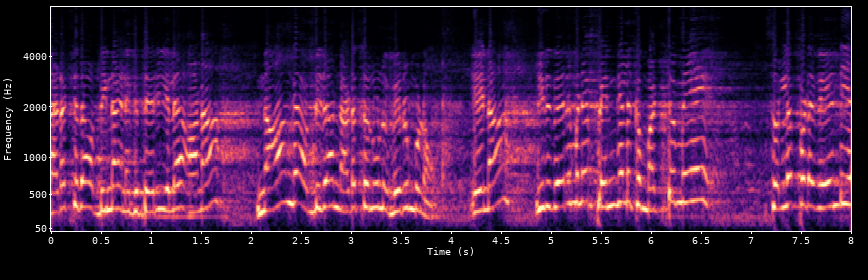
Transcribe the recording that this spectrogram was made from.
நடக்குதா அப்படின்னா எனக்கு தெரியல. ஆனா நாங்க அப்படிதான் நடத்தணும்னு விரும்பணும் ஏன்னா இது வெறுமனே பெண்களுக்கு மட்டுமே சொல்லப்பட வேண்டிய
